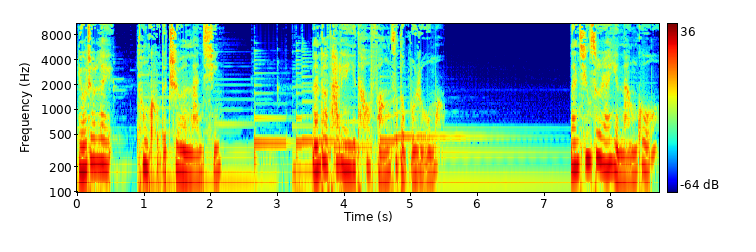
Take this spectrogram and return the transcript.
流着泪，痛苦的质问兰青：“难道他连一套房子都不如吗？”兰青虽然也难过。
